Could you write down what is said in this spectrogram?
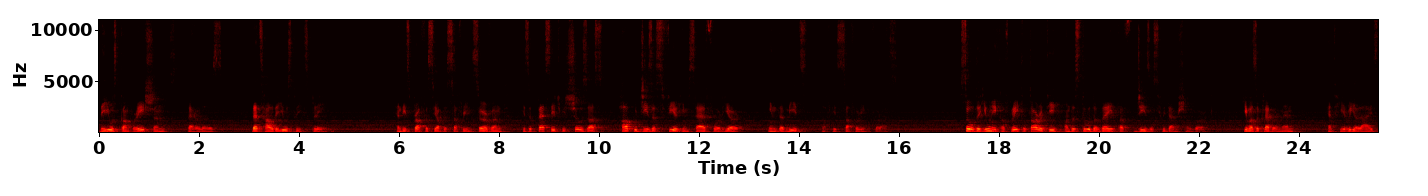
They used comparisons, parallels. That's how they used to explain. And this prophecy of the suffering servant is a passage which shows us how could Jesus feel himself for here in the midst of his suffering for us. So the eunuch of great authority understood the weight of Jesus' redemption work. He was a clever man, and he realized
